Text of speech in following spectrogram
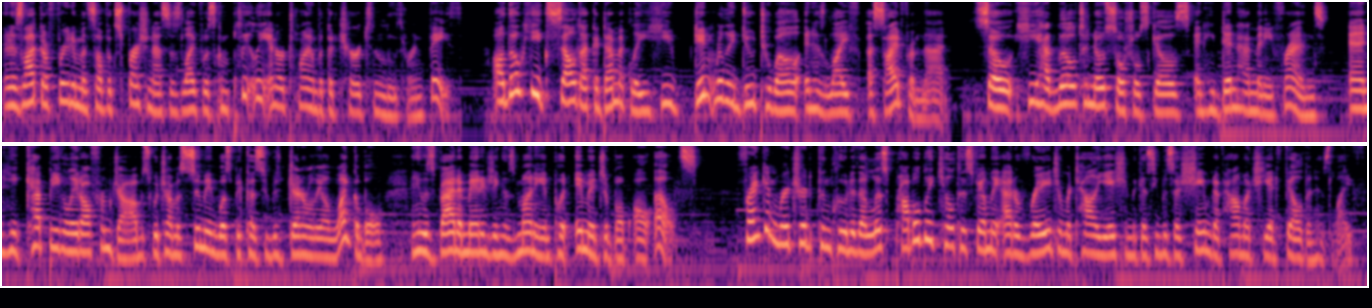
and his lack of freedom and self expression as his life was completely intertwined with the church and Lutheran faith. Although he excelled academically, he didn't really do too well in his life aside from that. So he had little to no social skills and he didn't have many friends. And he kept being laid off from jobs, which I'm assuming was because he was generally unlikable and he was bad at managing his money and put image above all else. Frank and Richard concluded that List probably killed his family out of rage and retaliation because he was ashamed of how much he had failed in his life.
